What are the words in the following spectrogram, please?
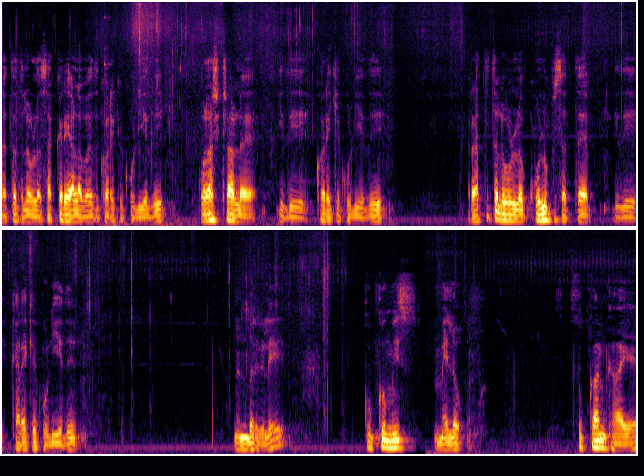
ரத்தத்தில் உள்ள சர்க்கரை அளவு அது குறைக்கக்கூடியது. கொலஸ்ட்ராலை இது குறைக்கக்கூடியது. ரத்தத்தில் உள்ள கொழுப்பு சத்தை இது கரைக்கக்கூடியது. நண்பர்களே குக்குமிஸ் மெலோ. சுக்கான் காயை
